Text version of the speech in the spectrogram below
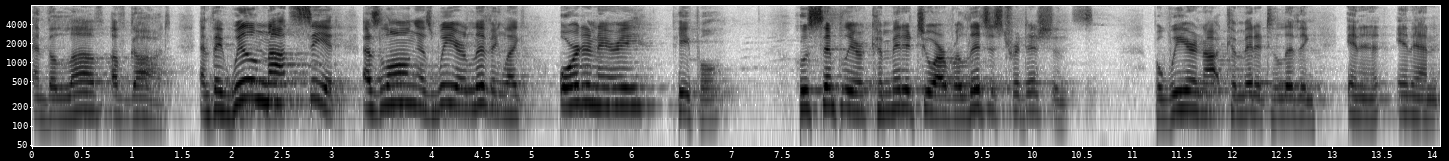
and the love of God. And they will not see it as long as we are living like ordinary people who simply are committed to our religious traditions, but we are not committed to living in an, in an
